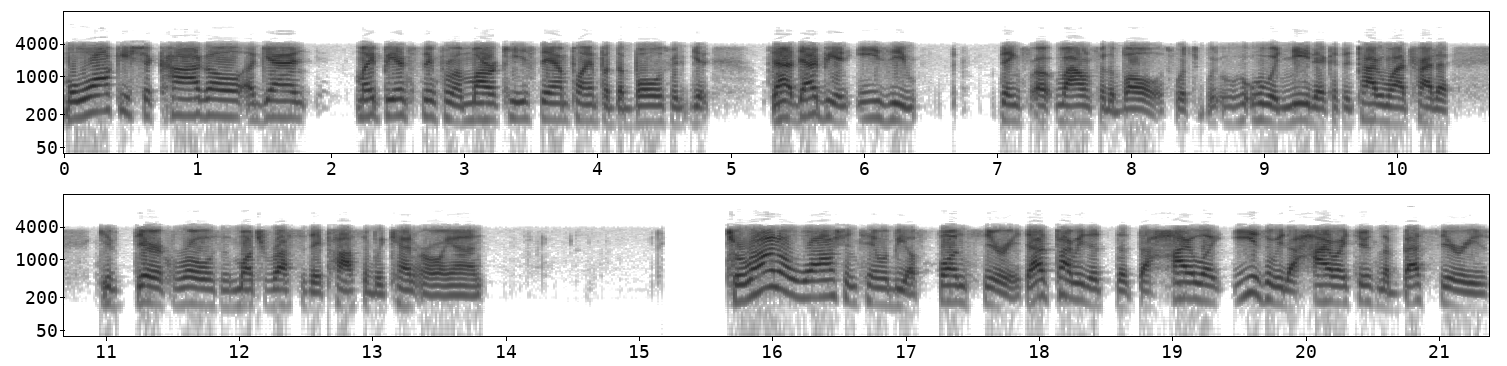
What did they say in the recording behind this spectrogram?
Milwaukee, Chicago, again, might be interesting from a marquee standpoint, but the Bulls would get that. That'd be an easy thing for, round for the Bulls, which who would need it because they probably want to try to give Derrick Rose as much rest as they possibly can early on. Toronto Washington would be a fun series. That's probably the, the the highlight, easily the highlight series and the best series,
